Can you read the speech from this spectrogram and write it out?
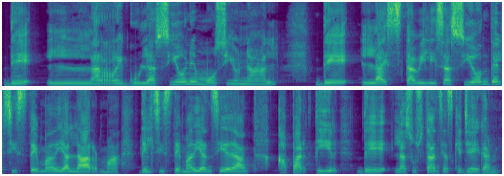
de la regulación emocional, de la estabilización del sistema de alarma, del sistema de ansiedad a partir de las sustancias que llegan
